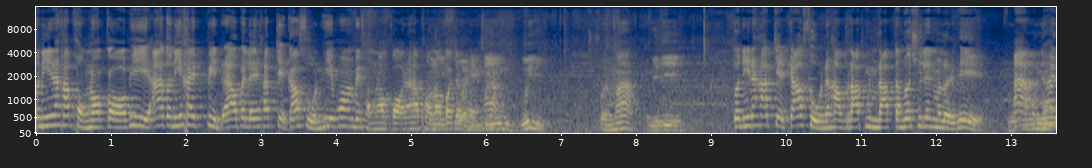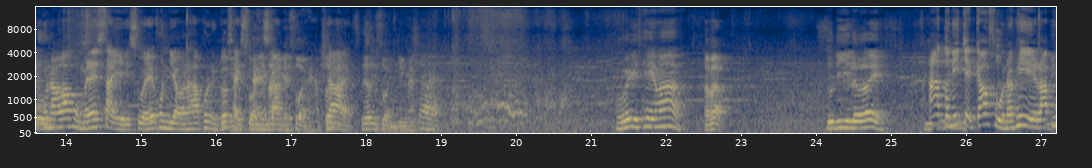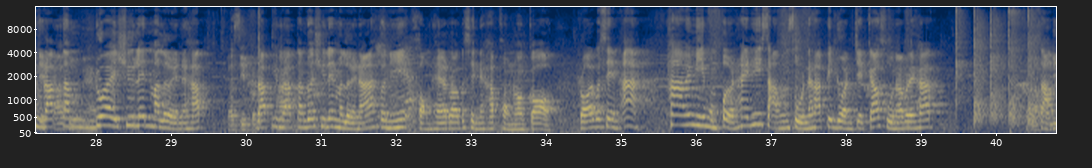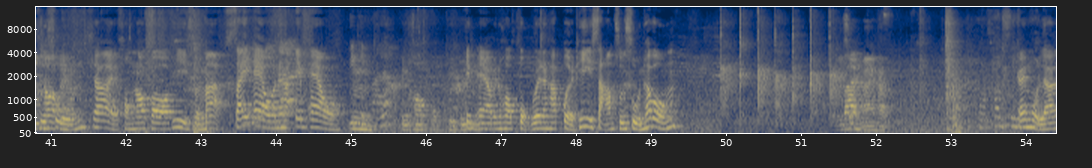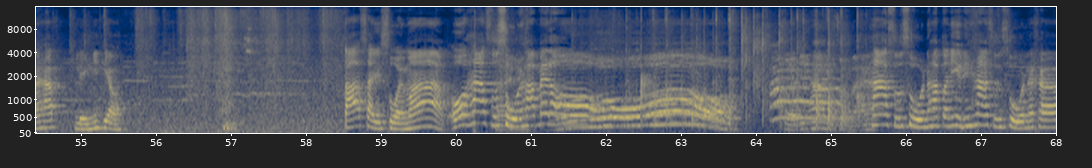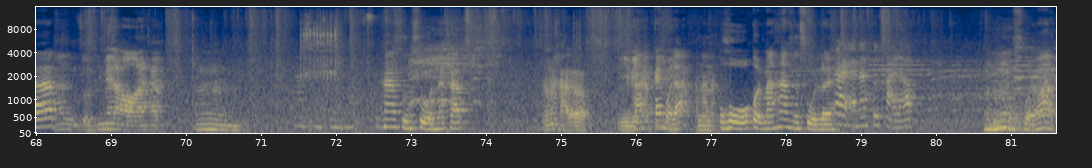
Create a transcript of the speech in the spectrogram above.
ตัวนี้นะครับของนกพี่ อ่าตัวนี้ใครปิดเอาไปเลยครับ 790 พี่เพราะมันเป็นของนกนะครับ ของนกจะแพงจริมากงอุ้ยสวยมากตัวนี้ดี ตัวนี้นะครับ 790 นะครับ รับพิมพ์รับตามด้วยชื่อเล่นมาเลยพี่ อ่าผมจะให้ดูนะว่าผมไม่ได้ใส่สวยให้คนเดียวนะครับ คนอื่นก็ใส่สวยเหมือนกันใส่สวยนะครับใช่เสื้อมันสวยจริงๆนะ ใช่เฮ้ยเท่มาก แล้วแบบดูดีเลย อะตัวนี้ 790 นะพี่ รับพิมพ์รับตามด้วยชื่อเล่นมาเลยนะครับ กระซิบรับพิมพ์รับตามด้วยชื่อเล่นมาเลยนะ ตัวนี้ของแท้ร้อยเปอร์เซ็นต์นะครับ ของนกร้อยเปอร์เซ็นต์อะ ถ้าไม่มีผมเปิดให้ที่300นะครับ ปิดด่วน790นะไปเลยครับ300ใช่ของนกพี่สวยมากไซส์ L นะครับ ML พี่อืติมดมาแล้วเป็นคอปกถือ ML เป็นคอปกด้วยนะครับ เปิดที่ 300 ครับผมสวยมากครับขอเข้าซีใกล้หมดแล้วนะครับเหลืออกนิดเดียว ตาใส่สวยมาก โอ้500ครับแม่ละออโอ้โหเปิดที่ห้าศูนย์แล้วนะ500นะครับ ตอนนี้อยู่ที่500นะครับ ห้าศูนย์ที่แม่ละออนะครับ อืม500นะครับนั่นมาขายแล้วแบบมีไหมครับใกล้หมดแล้ว อันนั้นอะโอ้โห เปิดมา500เลย ใช่ อันนั้นคือขายแล้ว อืม สวยมาก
